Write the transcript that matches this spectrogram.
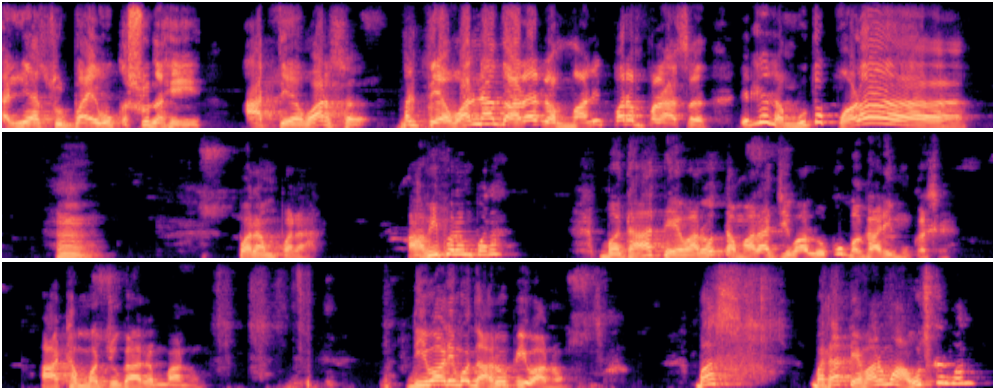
અલ્યા સુરભા એવું કશું નહીં. આ તહેવાર છે પણ તહેવારના દાડે રમવાની પરંપરા છે. એટલે રમવું તો પડે. હમ. પરંપરા. આવી પરંપરા? બધા તહેવારો તમારા જેવા લોકો બગાડી મૂકશે આઠમમાં જુગાર રમવાનું. દિવાળીમાં દારૂ પીવાનો. બસ, બધા તહેવારોમાં આવું જ કરવાનું.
